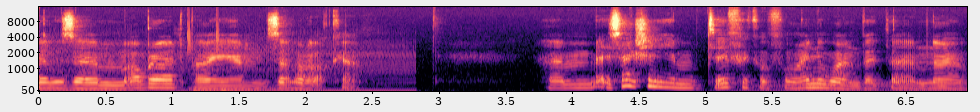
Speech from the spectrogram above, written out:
There was um, Obrad by um. Um, it's actually um, difficult for anyone with um, no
